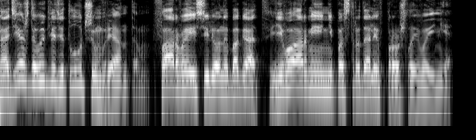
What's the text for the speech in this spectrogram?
Надежда выглядит лучшим вариантом. Фарвей силен и богат, его армии не пострадали в прошлой войне.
